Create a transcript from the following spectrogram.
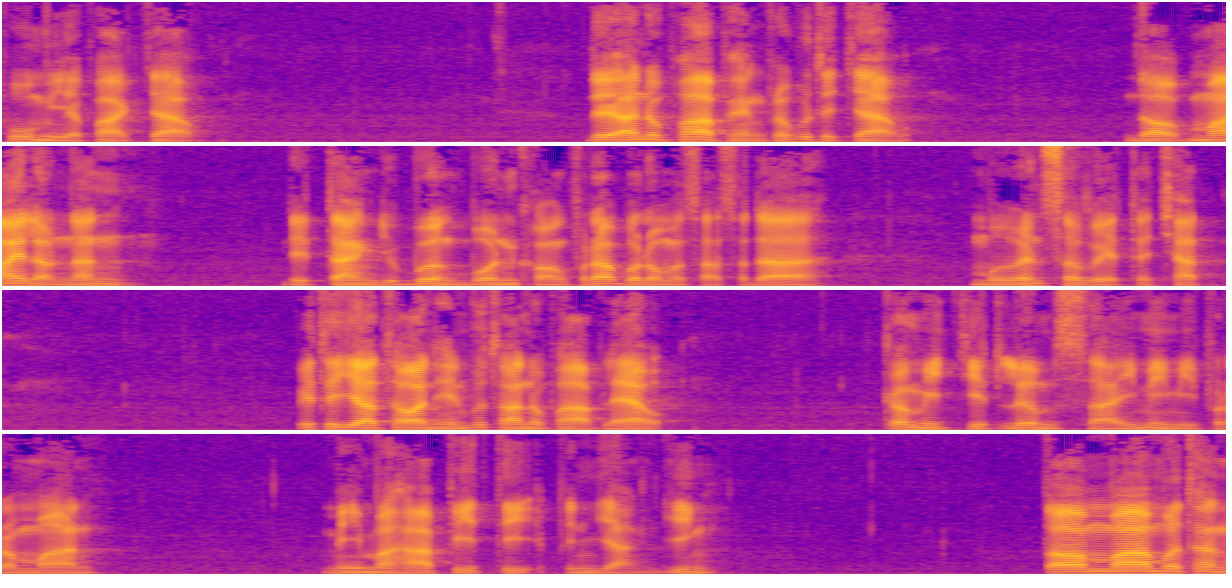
ผู้มีพระภาคเจ้า โดยอนุภาพแห่งพระพุทธเจ้า ดอกไม้เหล่านั้นได้ตั้งอยู่เบื้องบนของพระบรมศาสดา เหมือนสเวตฉัตรวิทยาธรเห็นพุทธานุภาพแล้ว ก็มีจิตเลื่อมใสไม่มีประมาณ มีมหาปีติเป็นอย่างยิ่ง ต่อมาเมื่อท่าน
